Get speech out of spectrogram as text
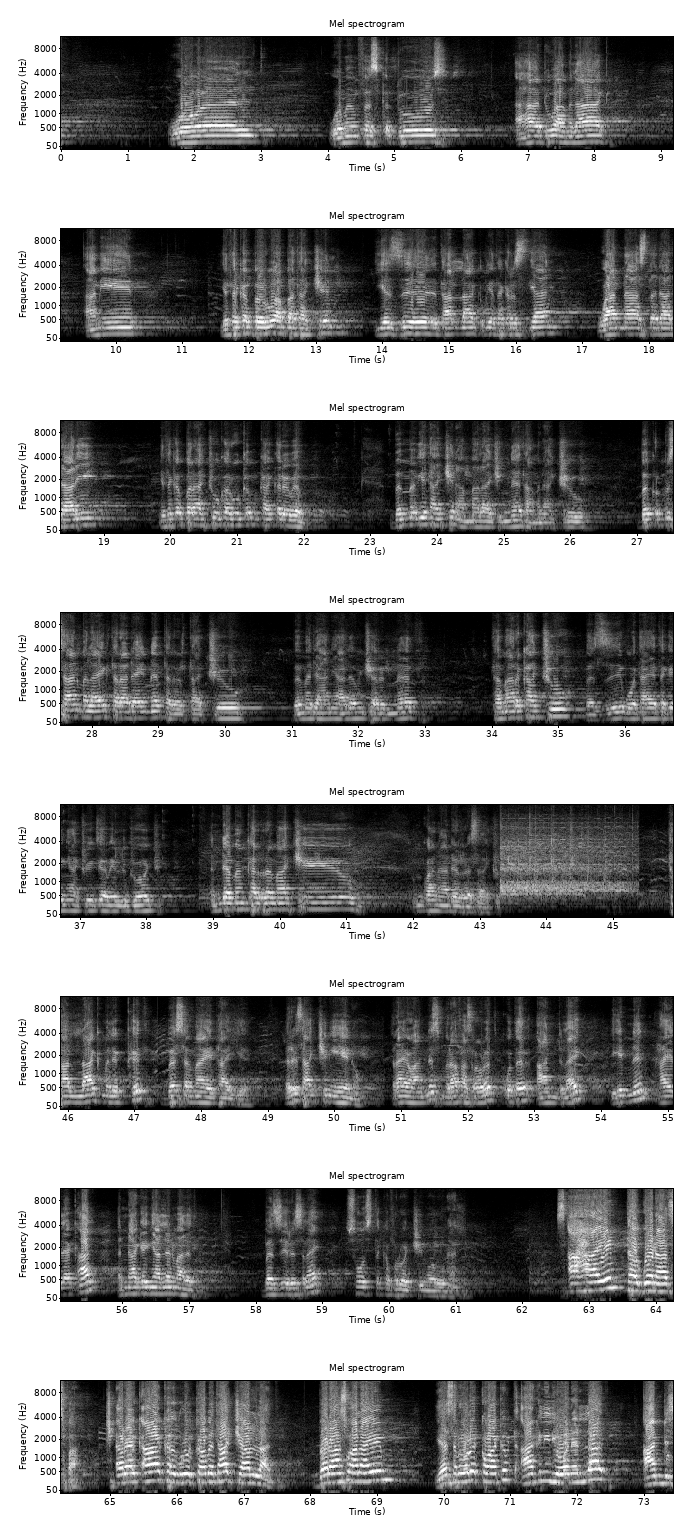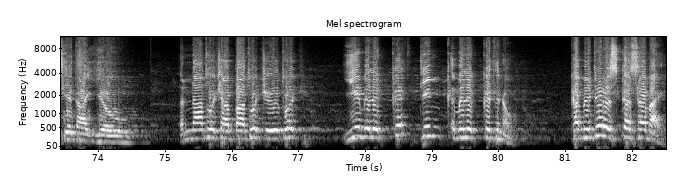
ወወልድ ወመንፈስ ቅዱስ አሃዱ አምላክ አሜን። የተከበሩ አባታችን የዚህ ታላቅ ቤተ ክርስቲያን ዋና አስተዳዳሪ፣ የተከበራችሁ ከሩቅም ከቅርብም በእመቤታችን አማላጅነት አምናችሁ በቅዱሳን መላእክት ተራዳይነት ተረድታችሁ በመድኃኔ ዓለም ቸርነት ተማርካችሁ በዚህ ቦታ የተገኛችሁ የእግዚአብሔር ልጆች እንደምን ከረማችሁ? እንኳን አደረሳችሁ። ታላቅ ምልክት በሰማይ ታየ። ርዕሳችን ይሄ ነው። ራዕየ ዮሐንስ ምዕራፍ 12 ቁጥር አንድ ላይ ይህንን ኃይለ ቃል እናገኛለን ማለት ነው። በዚህ ርዕስ ላይ ሦስት ክፍሎች ይኖሩናል። ፀሐይን ተጎናጽፋ ጨረቃ ከእግሮቿ በታች ያላት በራሷ ላይም የአስራ ሁለት ከዋክብት አክሊል የሆነላት አንድ ሴት አየው። እናቶች፣ አባቶች፣ እህቶች ይህ ምልክት ድንቅ ምልክት ነው። ከምድር እስከ ሰማይ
